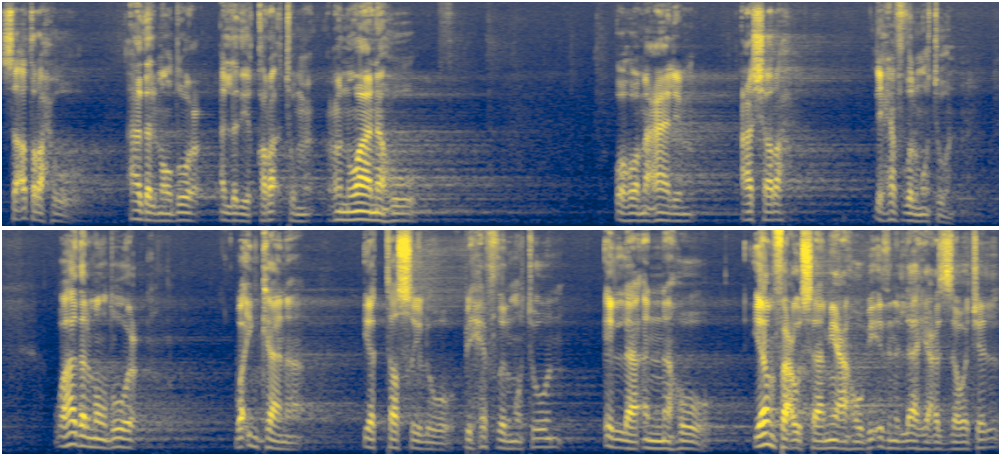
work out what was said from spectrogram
سأطرح هذا الموضوع الذي قرأتم عنوانه وهو معالم عشرة لحفظ المتون. وهذا الموضوع وإن كان يتصل بحفظ المتون إلا أنه ينفع سامعه بإذن الله عز وجل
